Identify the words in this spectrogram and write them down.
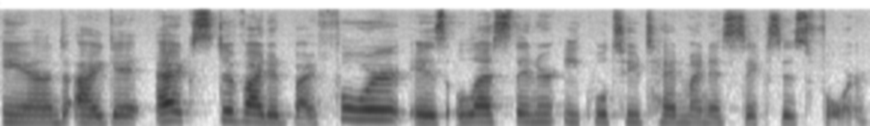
and I get x divided by 4 is less than or equal to 10 minus 6 is 4.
